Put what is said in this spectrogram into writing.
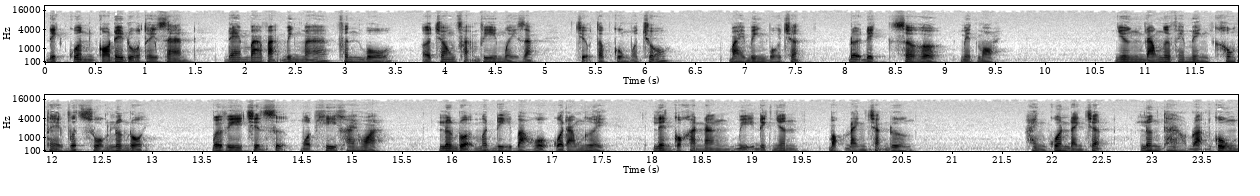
địch quân có đầy đủ thời gian Đem 3 vạn binh mã phân bố ở trong phạm vi 10 dặm Triệu tập cùng một chỗ, Bài binh bố trận, Đợi địch sơ hở, mệt mỏi. Nhưng đám người phe mình không thể vứt xuống lương đội, Bởi vì chiến sự một khi khai hỏa, Lương đội mất đi bảo hộ của đám người, liền có khả năng bị địch nhân bọc đánh chặn đường. Hành quân đánh trận, Lương thảo đoạn cung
